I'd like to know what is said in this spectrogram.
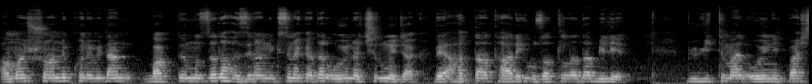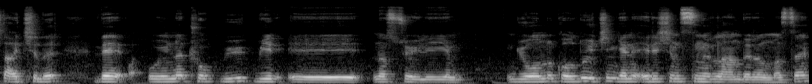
Ama şu an ekonomiden baktığımızda da Haziran ikisine kadar oyun açılmayacak ve hatta tarihi uzatılabilir. Büyük ihtimal oyun ilk başta açılır ve oyuna çok büyük bir e, nasıl söyleyeyim yoğunluk olduğu için gene erişim sınırlandırılması,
